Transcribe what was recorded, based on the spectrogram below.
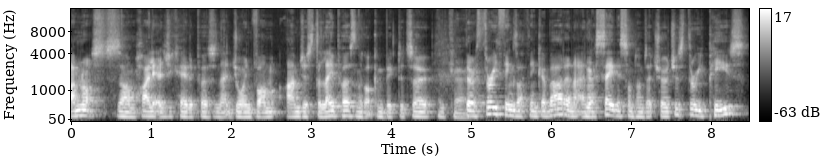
I'm not some highly educated person that joined VOM. I'm just a layperson that got convicted. So Okay. there are three things I think about, and, and Yeah. I say this sometimes at churches. Three P's.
